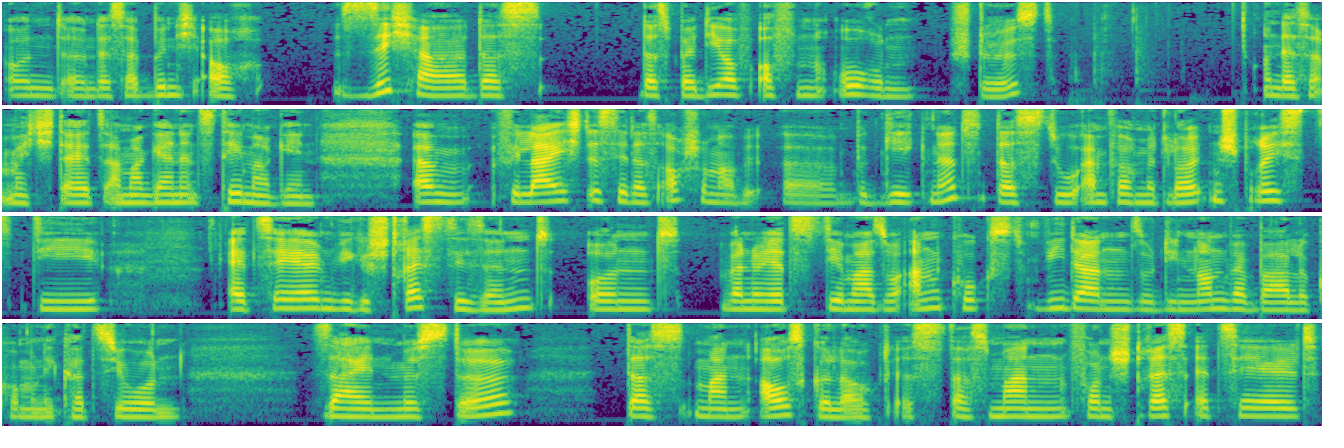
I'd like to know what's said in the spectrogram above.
Und äh, deshalb bin ich auch sicher, dass das bei dir auf offene Ohren stößt. Und deshalb möchte ich da jetzt einmal gerne ins Thema gehen. Ähm, vielleicht ist dir das auch schon mal äh, begegnet, dass du einfach mit Leuten sprichst, die erzählen, wie gestresst sie sind und wenn du jetzt dir mal so anguckst, wie dann so die nonverbale Kommunikation sein müsste, dass man ausgelaugt ist, dass man von Stress erzählt,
